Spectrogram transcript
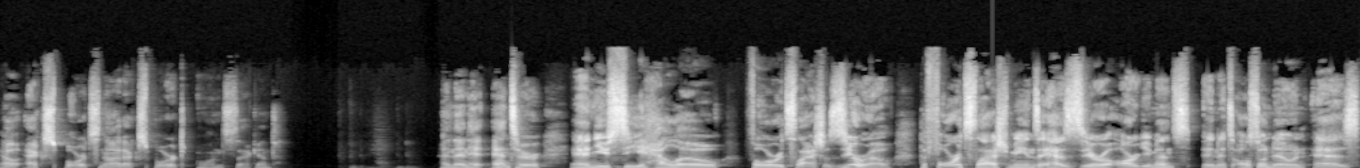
Oh, exports, not export. One second. And then hit enter, and you see hello forward slash zero. The forward slash means it has zero arguments, and it's also known as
